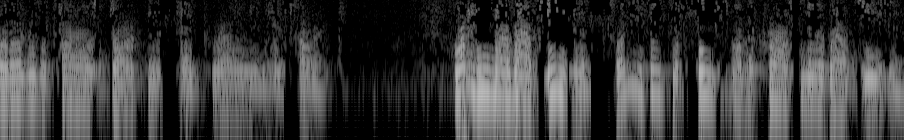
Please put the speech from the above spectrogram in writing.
whatever the cause, darkness had grown in his heart. What did he know about Jesus? What do you think the thief on the cross knew about Jesus?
